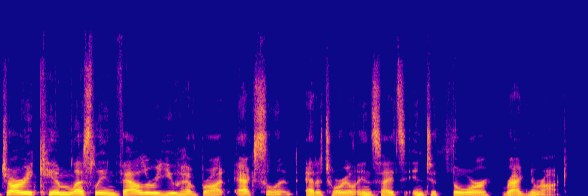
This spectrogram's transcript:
Jarie, Kim, Leslie, and Valerie, you have brought excellent editorial insights into Thor Ragnarok.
